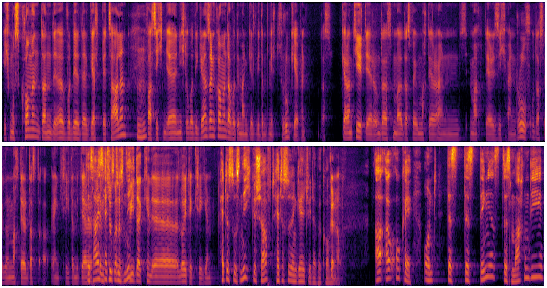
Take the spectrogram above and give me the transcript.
ich muss kommen, dann der, würde der Geld bezahlen. Mhm. Falls ich äh, nicht über die Grenzen komme, dann würde mein Geld wieder mir zurückgeben. Das garantiert er und das, deswegen macht er, einen, macht er sich einen Ruf und deswegen macht er das da eigentlich, damit er Das heißt, in Zukunft nicht- wieder äh, Leute kriegen. Hättest du es nicht geschafft, hättest du dein Geld wieder bekommen. Genau. Ah, ah, okay. Und das, das Ding ist, das machen die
